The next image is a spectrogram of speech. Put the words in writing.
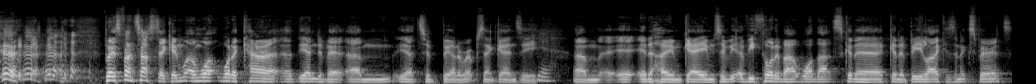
but it's fantastic, and, and what what a carrot at the end of it. Um, yeah, to be able to represent Guernsey Yeah. um, in home games. Have you, have you thought about what that's gonna gonna be like as an experience?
